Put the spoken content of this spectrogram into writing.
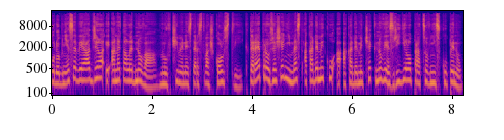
Podobně se vyjádřila i Aneta Lednová, mluvčí ministerstva školství, které pro řešení mest akademiků a akademiček nově zřídilo pracovní skupinu.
